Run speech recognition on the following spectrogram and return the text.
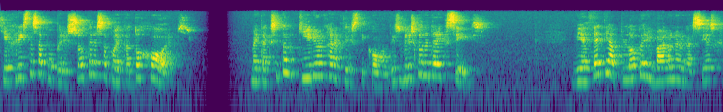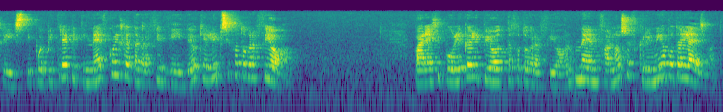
και χρήστες από περισσότερες από 100 χώρες. Μεταξύ των κύριων χαρακτηριστικών της βρίσκονται τα εξής. Διαθέτει απλό περιβάλλον εργασίας χρήστη που επιτρέπει την εύκολη καταγραφή βίντεο και λήψη φωτογραφιών. Παρέχει πολύ καλή ποιότητα φωτογραφιών με εμφανώς ευκρινή αποτελέσματα.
